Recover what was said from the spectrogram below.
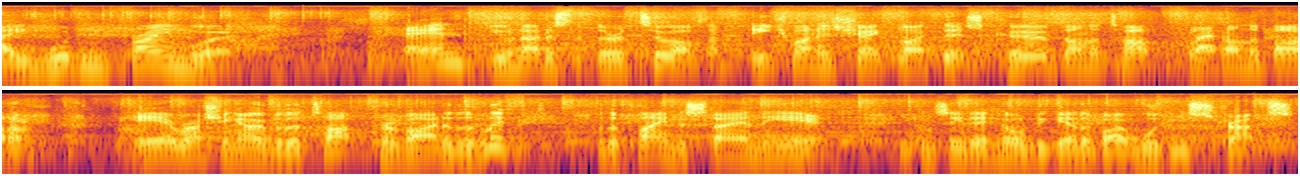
a wooden framework. And you'll notice that there are two of them. Each one is shaped like this, curved on the top, flat on the bottom. Air rushing over the top provided the lift for the plane to stay in the air. You can see they're held together by wooden struts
